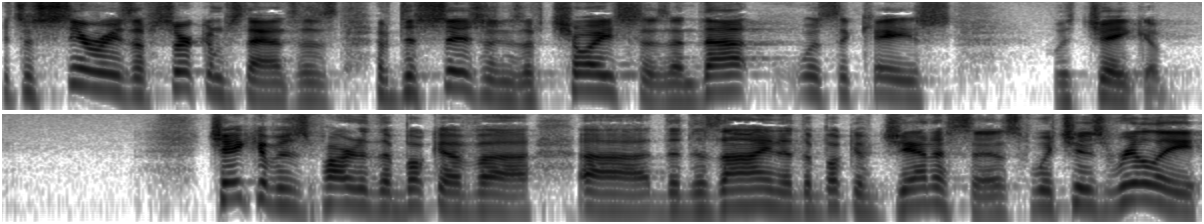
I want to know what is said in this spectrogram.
It's a series of circumstances, of decisions, of choices, and that was the case with Jacob. Jacob is part of the book of uh, uh, the design of the book of Genesis, which is really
